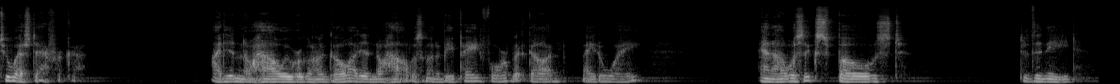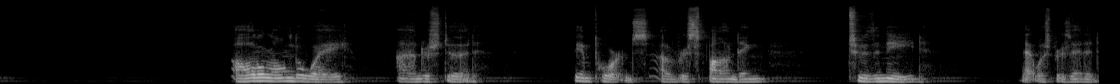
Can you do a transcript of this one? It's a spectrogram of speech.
to West Africa. I didn't know how we were going to go. I didn't know how it was going to be paid for, but God made a way. And I was exposed to the need. All along the way, I understood the importance of responding to the need that was presented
